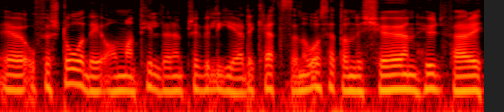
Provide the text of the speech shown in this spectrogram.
eh, och förstå det om man tillhör den privilegierade kretsen oavsett om det är kön, hudfärg,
